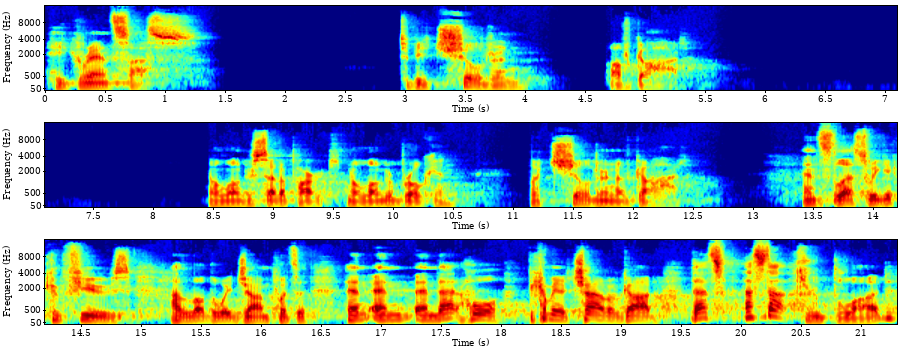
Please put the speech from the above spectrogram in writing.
He grants us to be children of God. No longer set apart, no longer broken, but children of God. And lest we get confused, I love the way John puts it. And, and, and that whole becoming a child of God, that's, that's not through blood,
